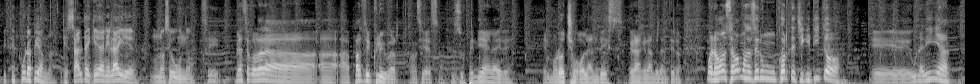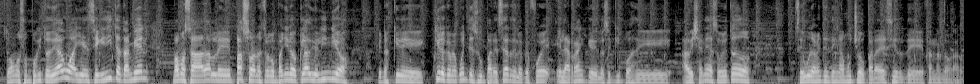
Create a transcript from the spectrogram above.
¿Viste? Es pura pierna. Que salta y queda en el aire unos segundos. Sí, me hace acordar a, Patrick Kluivert, hacía eso, que se suspendía en el aire. El morocho holandés, gran, gran delantero. Bueno, vamos a, vamos a hacer un corte chiquitito, eh, una línea, tomamos un poquito de agua y enseguidita también vamos a darle paso a nuestro compañero Claudio Lindio, que nos quiere, quiero que me cuente su parecer de lo que fue el arranque de los equipos de Avellaneda, sobre todo seguramente tenga mucho para decir de Fernando Gago.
